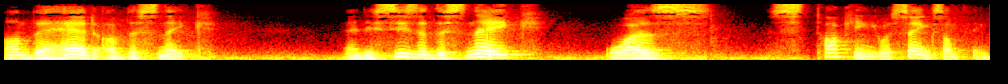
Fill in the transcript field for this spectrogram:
on the head of the snake, and he sees that the snake was talking, was saying something.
